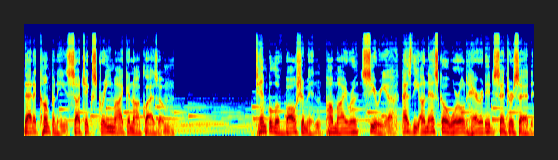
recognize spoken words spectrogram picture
that accompanies such extreme iconoclasm. Temple of Baal-Shamin, Palmyra, Syria. As the UNESCO World Heritage Center said,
